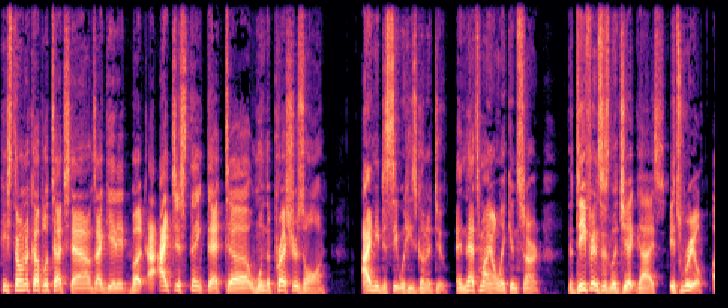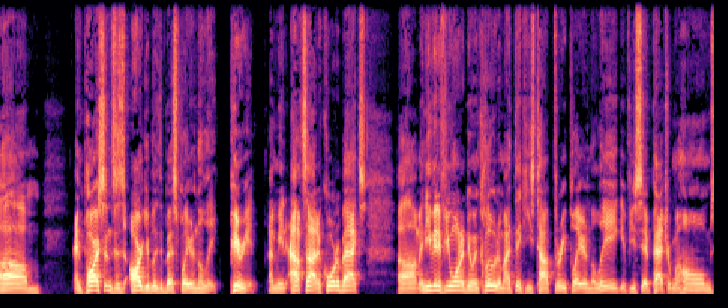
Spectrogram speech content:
He's thrown a couple of touchdowns. I get it, but I, I just think that uh, when the pressure's on, I need to see what he's going to do, and that's my only concern. The defense is legit, guys. It's real. Um, and Parsons is arguably the best player in the league. Period. I mean, outside of quarterbacks, um, and even if you wanted to include him, I think he's top three player in the league. If you said Patrick Mahomes,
